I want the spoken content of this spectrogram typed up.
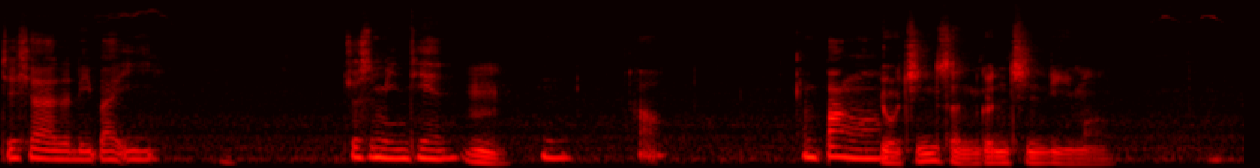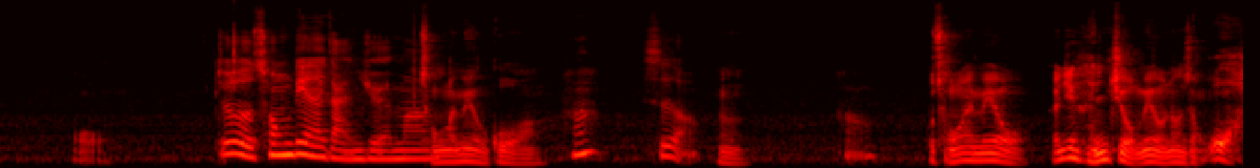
接下来的礼拜一就是明天，嗯嗯，好，很棒哦，有精神跟精力吗？哦，就有充电的感觉吗？从来没有过啊，啊？是哦，嗯，好，我从来没有，而且很久没有那种哇，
